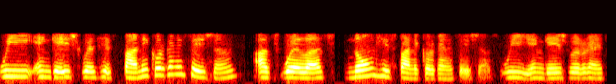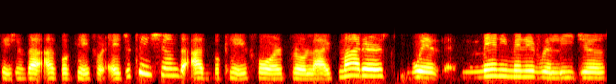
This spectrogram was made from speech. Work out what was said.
we engage with Hispanic organizations as well as non-Hispanic organizations. We engage with organizations that advocate for education, that advocate for pro-life matters, with many, many religious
